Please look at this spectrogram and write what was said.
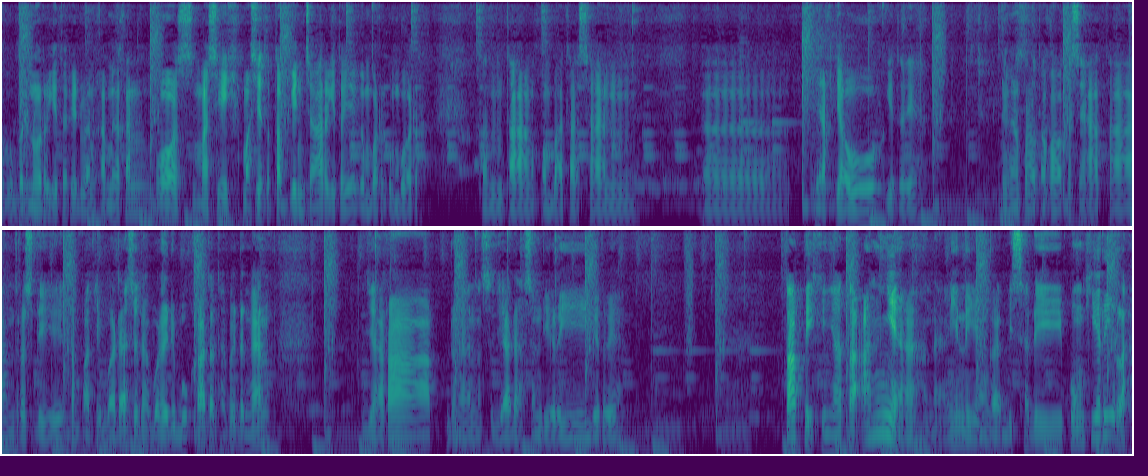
Gubernur gitu Ridwan Kamil kan was masih masih tetap gencar gitu ya gembor-gembor tentang pembatasan eh, jarak jauh gitu ya dengan protokol kesehatan. Terus di tempat ibadah sudah boleh dibuka tetapi dengan jarak dengan sejadah sendiri gitu ya. Tapi kenyataannya nah ini yang nggak bisa dipungkiri lah.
